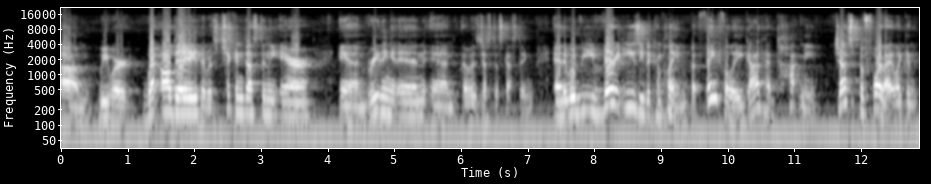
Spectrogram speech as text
Um, we were wet all day, there was chicken dust in the air, and breathing it in, and it was just disgusting. And it would be very easy to complain, but thankfully, God had taught me just before that, like in,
